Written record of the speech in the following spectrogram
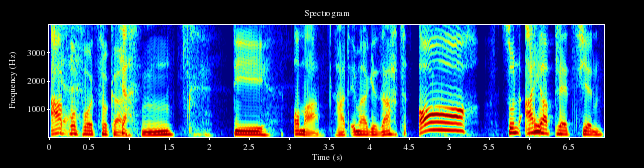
apropos Zucker. Tja. Hm. Die Oma hat immer gesagt, oh, so ein Eierplätzchen.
